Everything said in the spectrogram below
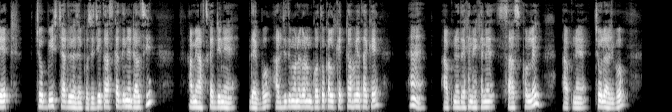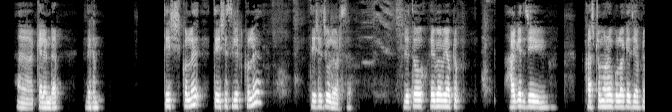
ডেট চব্বিশ চার দুই হাজার পঁচিশ। যেহেতু আজকের দিনে ডালছি আমি আজকের দিনে দেখব। আর যদি মনে করেন গতকালকেরটা হয়ে থাকে হ্যাঁ আপনি দেখেন এখানে সার্চ করলে আপনি চলে আসব ক্যালেন্ডার দেখেন, তেইশ করলে, তেইশে সিলেক্ট করলে তেইশে চলে আসছে। যেহেতু এভাবে আপনি আগের যে কাস্টমারগুলোকে যে আপনি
